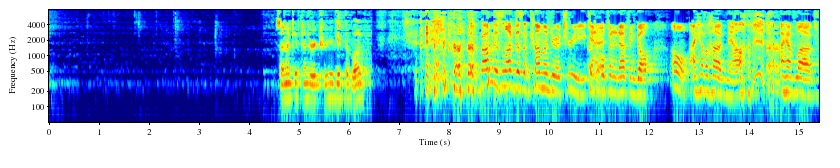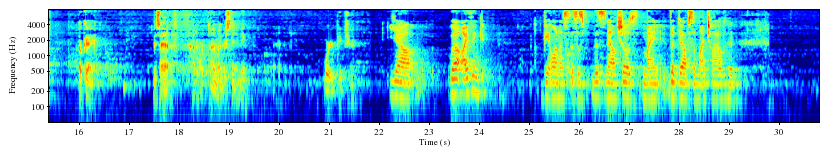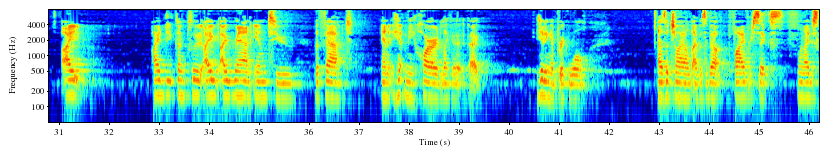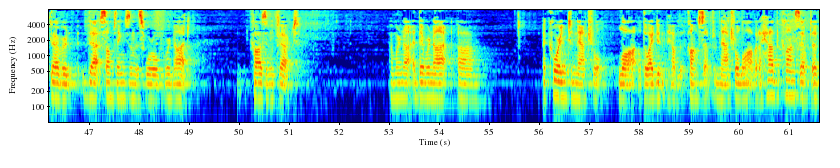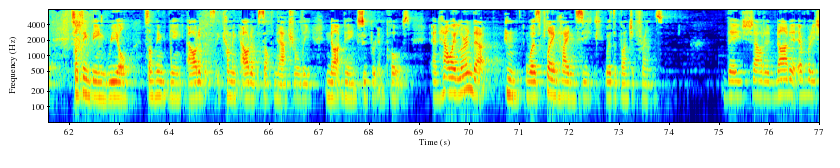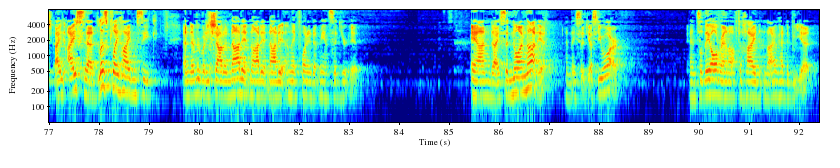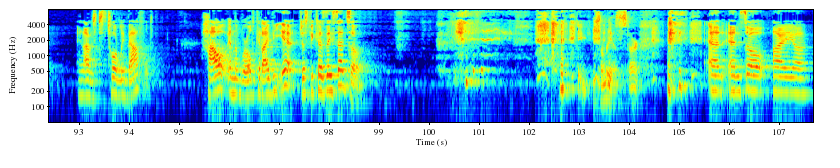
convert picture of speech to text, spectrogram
Isn't a gift under a tree a gift of love? the problem is love doesn't come under a tree. You can't Okay. open it up and go, oh, I have a hug now. Uh-huh. I have love. Okay. Guess I have had a hard time understanding that word picture. Yeah. Well, I think, be honest, this is, this now shows my, the depths of my childhood. I, I conclude, I, I ran into the fact and it hit me hard like a, a hitting a brick wall. As a child, I was about five or six when I discovered that some things in this world were not cause and effect and we're not, they were not um, according to natural law. Although I didn't have the concept of natural law, but I had the concept of something being real, something being out of it, coming out of itself naturally, not being superimposed. And how I learned that was playing hide and seek with a bunch of friends. They shouted, "Not it!" Everybody, sh- I, I said, "Let's play hide and seek." And everybody shouted, not it, not it, not it. And they pointed at me and said, you're it. And I said, no, I'm not it. And they said, yes, you are. And so they all ran off to hide and I had to be it. And I was just totally baffled. How in the world could I be it just because they said so? Somebody has to start. and and so I uh,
